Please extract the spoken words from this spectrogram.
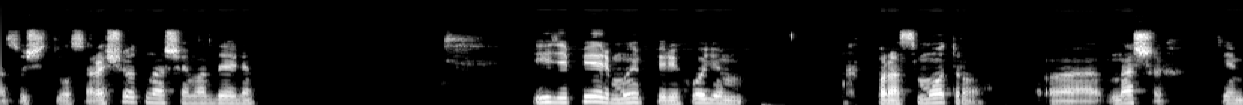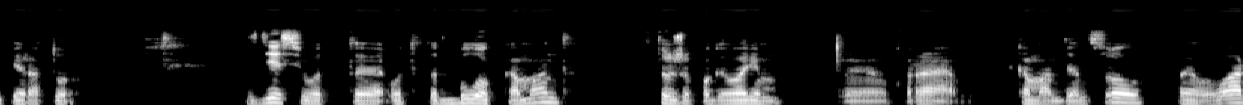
осуществился расчет нашей модели. И теперь мы переходим к просмотру э, наших температур. Здесь вот, э, вот этот блок команд, тоже поговорим э, про команды nsol, plvar,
